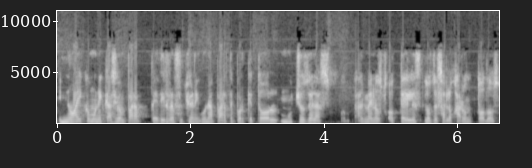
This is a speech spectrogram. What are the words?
Y no hay comunicación para pedir refugio en ninguna parte porque todos, muchos de las, al menos hoteles, los desalojaron todos.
